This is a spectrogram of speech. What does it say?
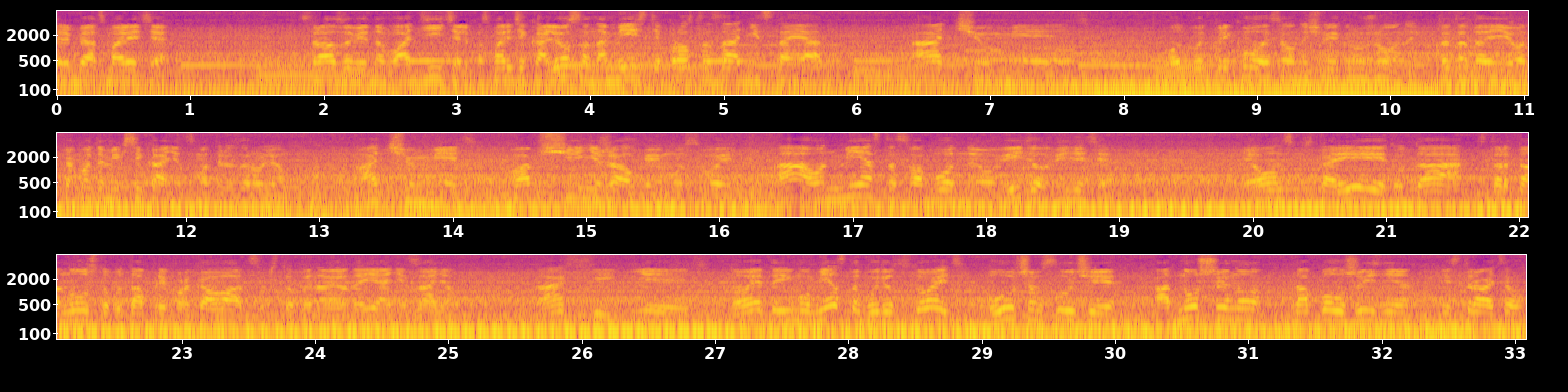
ребят, смотрите. Сразу видно водитель. Посмотрите, колеса на месте просто задние стоят. Очуметь. Вот будет прикол, если он еще и груженый. Вот это дает. Какой-то мексиканец, смотрю, за рулем. Очуметь. Вообще не жалко ему свой. А, он место свободное увидел, видите? И он скорее туда стартанул, чтобы там припарковаться, чтобы, наверное, я не занял. Офигеть. Но это ему место будет стоить, в лучшем случае, одну шину на пол жизни истратил,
